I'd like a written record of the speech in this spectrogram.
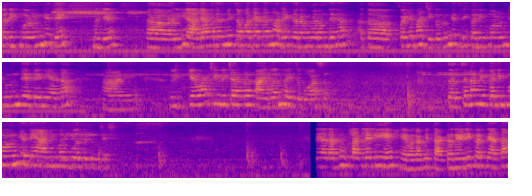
कणिक मळून घेते. म्हणजे हे आल्यावरच मी चपात्या करणार आहे गरम गरम देणार. आता पहिले भाजी करून घेतली कणिक मळून ठेवून देते मी आता. आणि केव्हाची विचार काय बनवायचं बुवा असं. तर चला मी कणिक मळून घेते आणि मग बोलते तुमच्याशी. याला भूक लागलेली आहे. हे बघा मी ताटं रेडी करते आता.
